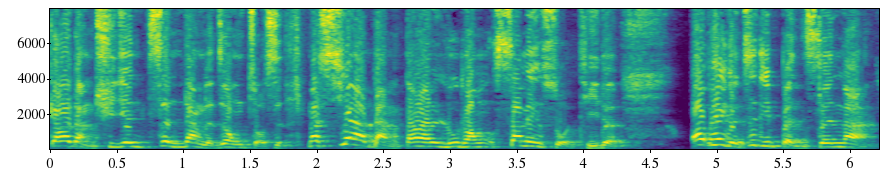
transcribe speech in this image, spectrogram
高档区间震荡的这种走势。那下档当然，如同上面所提的。OPEC 自己本身呐、啊，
